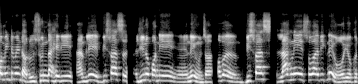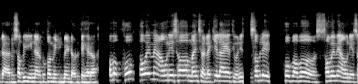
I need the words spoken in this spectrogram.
कमिटमेन्टहरू सुन्दाखेरि हामीले विश्वास लिनुपर्ने नै हुन्छ। अब विश्वास लाग्ने स्वाभाविक नै हो यो कुराहरू सबै यिनीहरूको कमिटमेन्टहरू देखेर। अब खोप सबैमै आउनेछ मान्छेहरूलाई के लागेको थियो भने सबले खोप अब समयमै आउनेछ।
